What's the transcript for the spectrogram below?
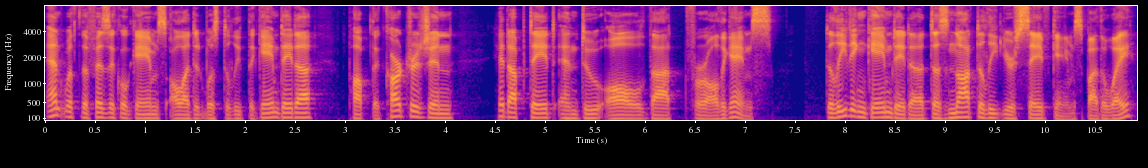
And with the physical games, all I did was delete the game data, pop the cartridge in, hit update, and do all that for all the games. Deleting game data does not delete your save games, by the way.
